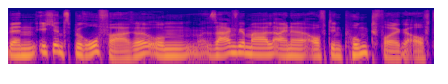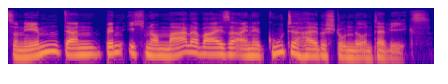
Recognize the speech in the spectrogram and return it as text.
Wenn ich ins Büro fahre, um, sagen wir mal, eine Auf den Punkt Folge aufzunehmen, dann bin ich normalerweise eine gute halbe Stunde unterwegs.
